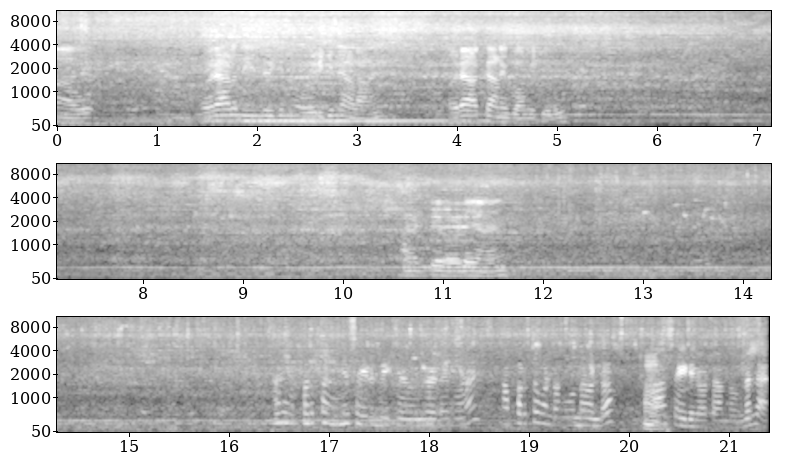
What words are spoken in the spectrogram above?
ആ ഒരാൾ നീന്തിക്കുന്ന ഓടിക്കുന്ന ആളാണ്. ഒരാൾക്കാണെങ്കിൽ പോകാൻ പറ്റുള്ളൂ. അടിപൊളിയാണ്. അപ്പുറത്ത് അങ്ങനെ സൈഡിലേക്കാണ് അപ്പുറത്ത് കൊണ്ടുപോകുന്നുണ്ടോ ആ സൈഡിലോട്ടാന്ന് തോന്നുന്നല്ലേ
